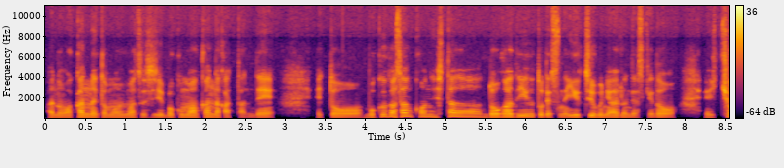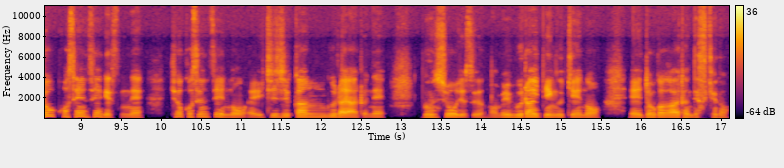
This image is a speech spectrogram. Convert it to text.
あの、わかんないと思いますし、僕もわかんなかったんで、えっと、僕が参考にした動画で言うとですね、YouTube にあるんですけど、え京子先生ですね。京子先生の1時間ぐらいあるね、文章術、まあ、ウェブライティング系の、え動画があるんですけど、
